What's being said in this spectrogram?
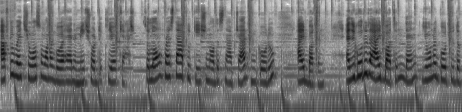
After which you also want to go ahead and make sure to clear cache. So long press the application or the snapchat and go to i button. As you go to the i button then you want to go to the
